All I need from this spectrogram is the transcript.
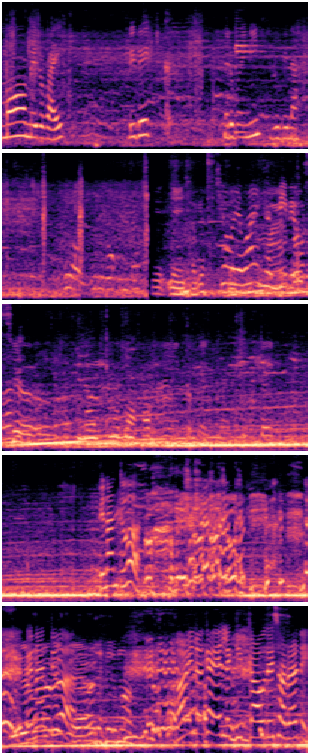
म मेरो भाइ विवेक मेरो बहिनी रुबिना। होइन क्या यसले गीत गाउँदैछ र नि?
